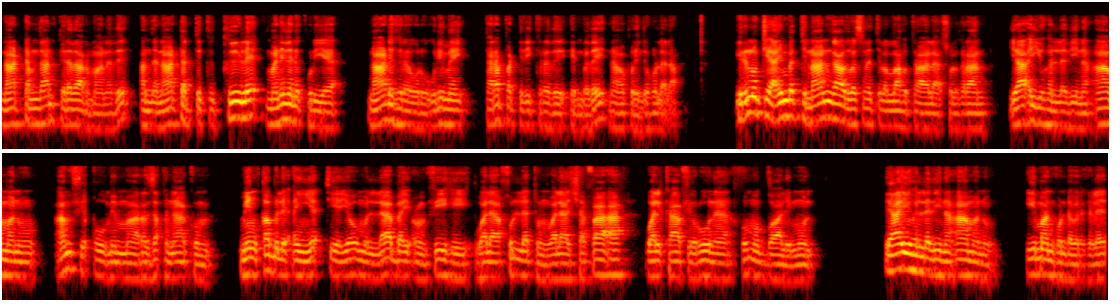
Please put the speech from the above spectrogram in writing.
நாட்டம்தான் பிரதானமானது. அந்த நாட்டத்துக்கு கீழே மனிதனுக்குரிய நாடுகிற ஒரு உரிமை தரப்பட்டிருக்கிறது என்பதை நாம் புரிந்து கொள்ளலாம் இருநூற்றி ஐம்பத்தி நான்காவது வசனத்தில் அல்லாஹு தாலா சொல்கிறான் யா ஐயுஹல்லதீன ஆமனு அம்ஃபிகு மிம்மா ரஸக்னாக்கும் மின் قبل أن يأتي يوم لا بيع فيه ولا خلة ولا شفاعة والكافرون هم الظالمون யா ஐயுஹல்லதீன ஆமனு ஈமான் கொண்டவர்களே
